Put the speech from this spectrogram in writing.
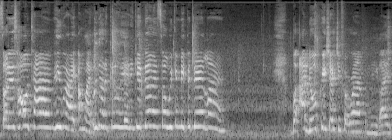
so this whole time, he's like, I'm like, we gotta go ahead and get done so we can meet the deadline. But I do appreciate you for riding for me. Like,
